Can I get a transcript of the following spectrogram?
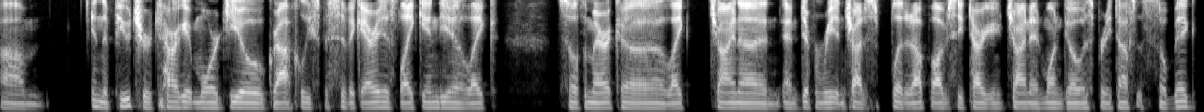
um, in the future target more geographically specific areas like India, like South America, like China, and, and different regions. Try to split it up. Obviously, targeting China in one go is pretty tough. It's so big.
